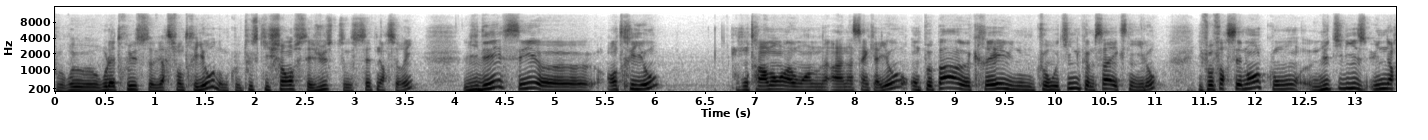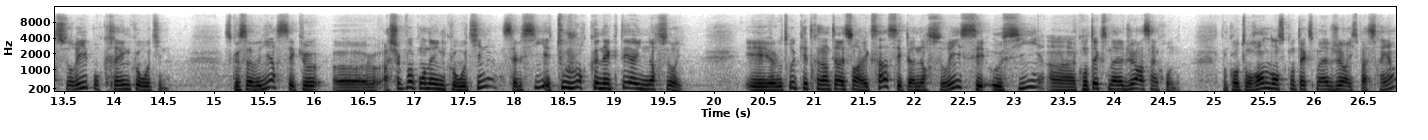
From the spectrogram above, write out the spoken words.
roulette russe version trio, donc tout ce qui change c'est juste cette nurserie. L'idée c'est euh, en trio, contrairement à, un A5IO, on ne peut pas créer une coroutine comme ça ex nihilo. Il faut forcément qu'on utilise une nurserie pour créer une coroutine. Ce que ça veut dire c'est que à chaque fois qu'on a une coroutine, celle-ci est toujours connectée à une nurserie. Et le truc qui est très intéressant avec ça, c'est que la nursery, c'est aussi un context manager asynchrone. Donc quand on rentre dans ce context manager, il ne se passe rien.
